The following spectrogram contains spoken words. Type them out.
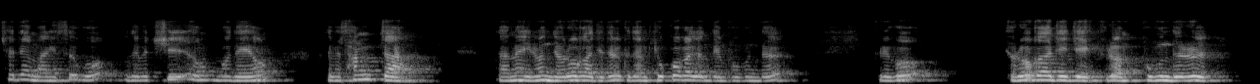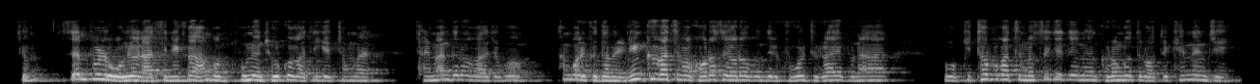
최대한 많이 쓰고 그다음에 취업 뭐 내용 그다음에 상장 그다음에 이런 여러 가지들 그다음에 교과 관련된 부분들 그리고 여러 가지 이제 그런 부분들을 좀 샘플로 올려놨으니까 한번 보면 좋을 것 같아요. 이게 정말 잘 만들어가지고 한 거를 그 다음에 링크 같은 거 걸어서 여러분들이 구글 드라이브나 뭐 기터브 같은 거 쓰게 되면 그런 것들을 어떻게 했는지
